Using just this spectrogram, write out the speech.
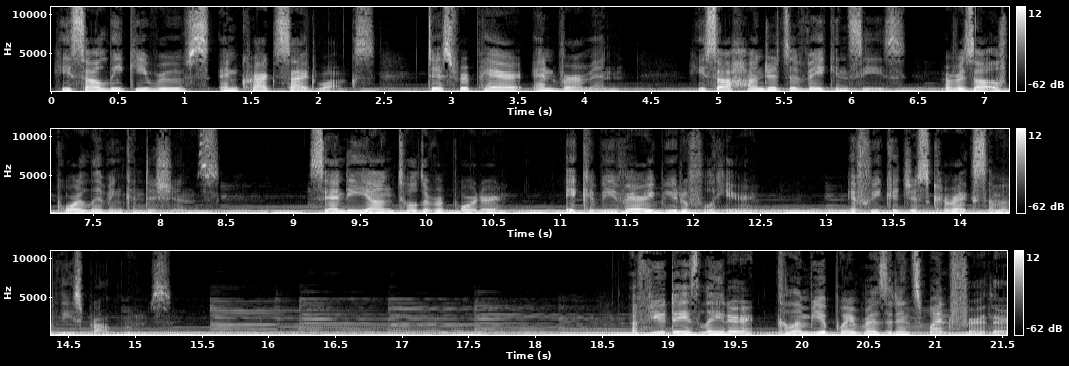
he saw leaky roofs and cracked sidewalks, disrepair, and vermin. He saw hundreds of vacancies, a result of poor living conditions. Sandy Young told a reporter, It could be very beautiful here if we could just correct some of these problems. A few days later, Columbia Point residents went further.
